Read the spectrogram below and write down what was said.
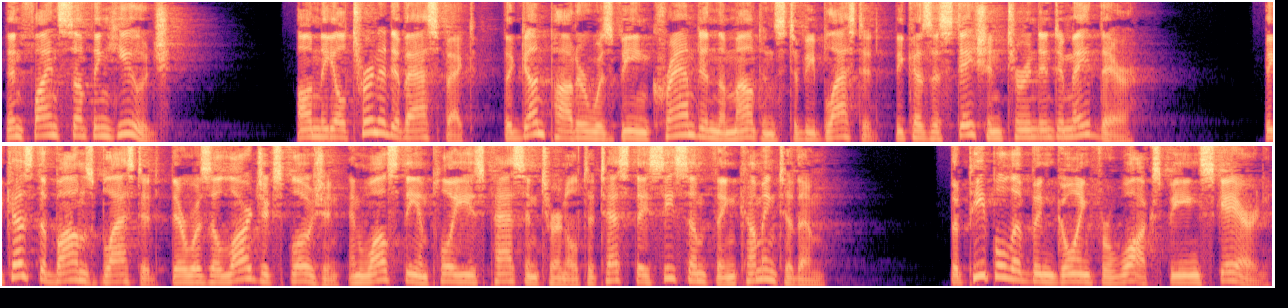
then finds something huge. On the alternative aspect, the gunpowder was being crammed in the mountains to be blasted because a station turned into made there. Because the bombs blasted, there was a large explosion and whilst the employees pass internal to test they see something coming to them. The people have been going for walks being scared.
